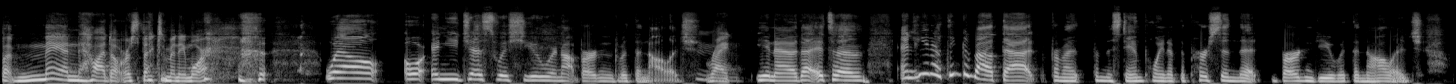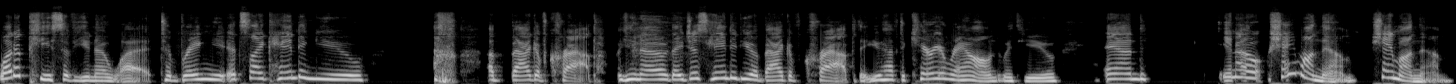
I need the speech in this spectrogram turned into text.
But man, how I don't respect them anymore. well, or and you just wish you were not burdened with the knowledge. Mm. Right. You know, that it's a and you know, think about that from a from the standpoint of the person that burdened you with the knowledge. What a piece of you know what to bring you it's like handing you a bag of crap. You know, they just handed you a bag of crap that you have to carry around with you. And you know, shame on them. Shame on them.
